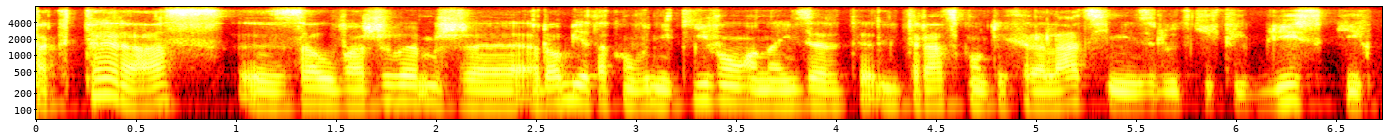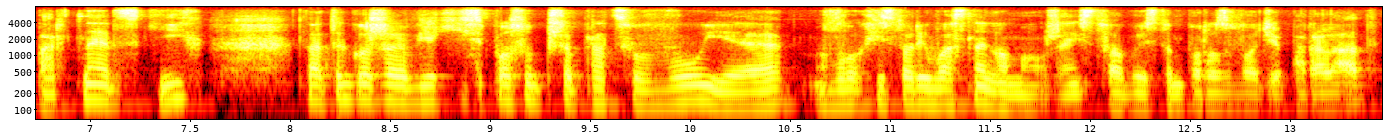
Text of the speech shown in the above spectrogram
tak teraz y, zauważyłem, że robię taką wnikliwą analizę literacką tych relacji międzyludzkich, tych bliskich, partnerskich, dlatego że w jakiś sposób przepracowuję historię własnego małżeństwa, bo jestem po rozwodzie parę lat,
